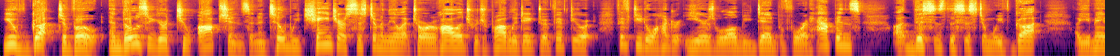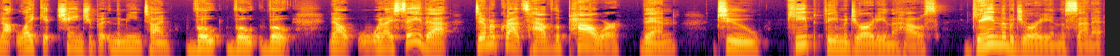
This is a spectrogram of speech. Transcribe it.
you've got to vote. And those are your two options. And until we change our system in the Electoral College, which will probably take to 50 or 50 to 100 years, we'll all be dead before it happens. Uh, this is the system we've got. Uh, you may not like it, change it, but in the meantime, vote, vote, vote. Now, when I say that, Democrats have the power then to keep the majority in the House, gain the majority in the Senate,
